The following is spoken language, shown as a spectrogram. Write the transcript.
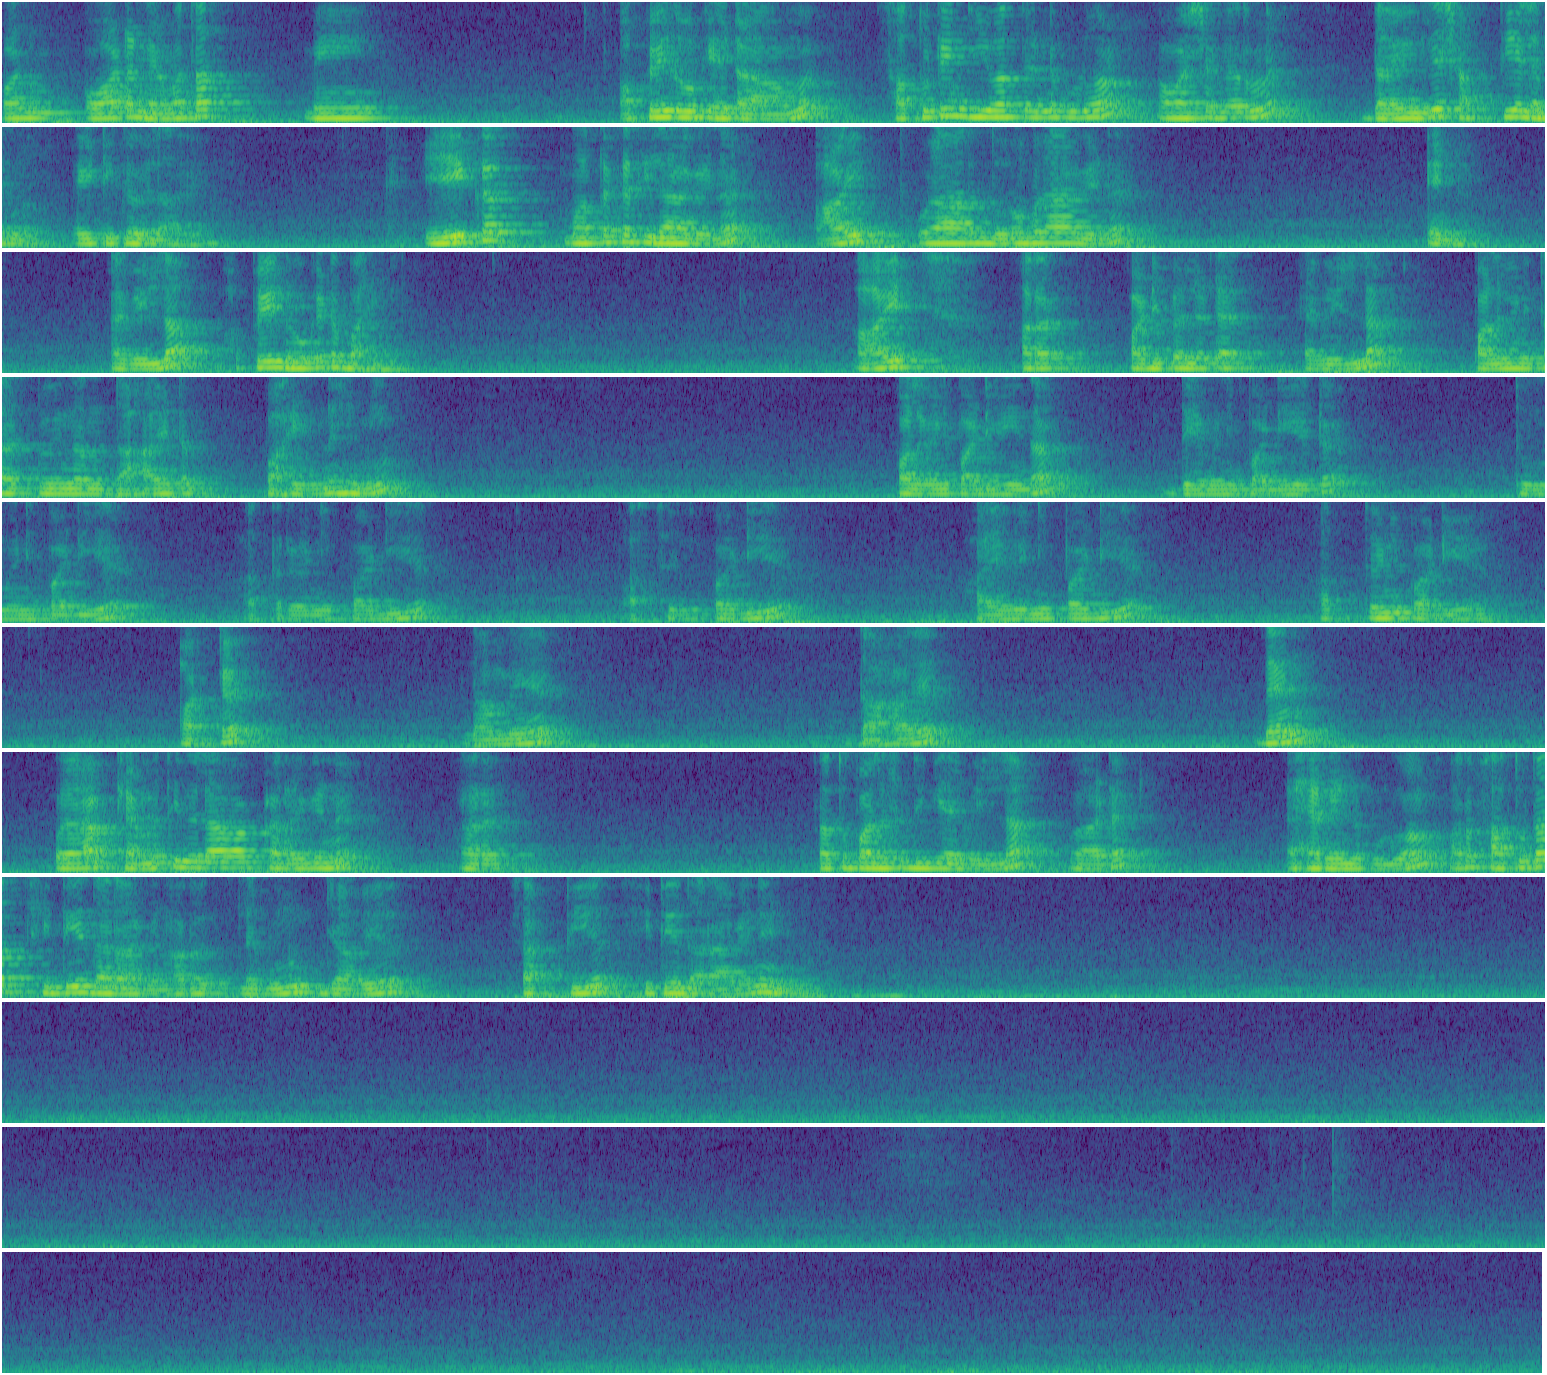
ඔයාට- ඔයාට නැවතත් මේ අපේ ලෝකයට ආවම සතුටින් ජීවත් වෙන්න පුළුවන් අවශ්‍ය කරන ධෛර්ය ශක්තිය ලැබුණා ඒ ටික වෙලාවෙන්. ඒක මතක තියාගෙන ආයිත් ඔයා අර දොර හොයාගෙන එන්න. ඇවිල්ලා අපේ ලෝකෙට බහින්න. ආයිත් අර පඩිපෙළට ඇවිල්ලා පළවෙනි තට්ටුවේ ඉඳන් 10ට බහින්න හිමින් පළවෙනි පඩියේ ඉඳන් දෙවෙනි පඩියට තුන්වෙනි පඩිය හතරවෙනි පඩිය පස්වෙනි පඩිය හයවෙනි පඩිය හත්වෙනි පඩිය. අට නමය දහය. දැන් ඔයා කැමති වෙලාවක් කරගෙන අර රතු පලස දිග ඇවිල්ලා වාට ඇහැරෙන්න්න පුළුවන්. අර සතුටත් හිතේ දරාගෙන අර ලැබුණු ජවය ශක්තිය හිතේ දරාගෙන එන්නු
